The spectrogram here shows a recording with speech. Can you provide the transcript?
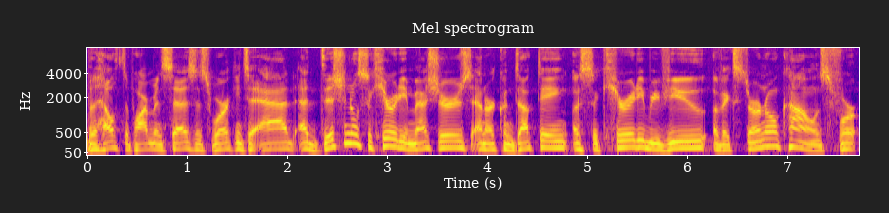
The health department says it's working to add additional security measures and are conducting a security review of external accounts for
